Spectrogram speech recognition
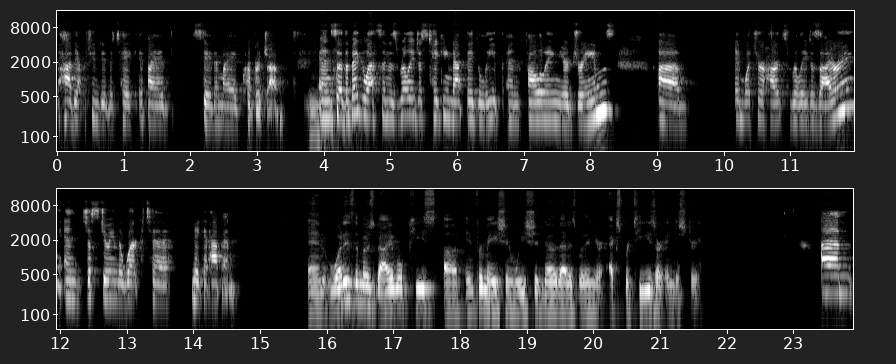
had the opportunity to take if I had stayed in my corporate job. Mm. And so the big lesson is really just taking that big leap and following your dreams um, and what your heart's really desiring and just doing the work to make it happen. And what is the most valuable piece of information we should know that is within your expertise or industry? Um,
